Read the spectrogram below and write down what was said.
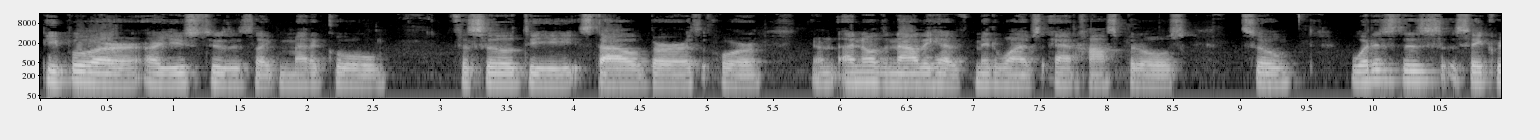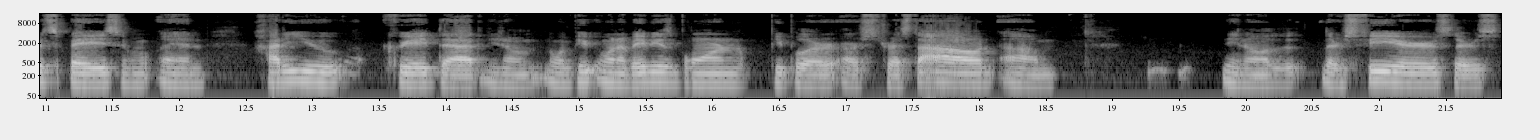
people are, are used to this like medical facility style birth, or you know, I know that now they have midwives at hospitals. So, what is this sacred space and, and how do you create that? You know when people when a baby is born people are, are stressed out um, you know there's fears there's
